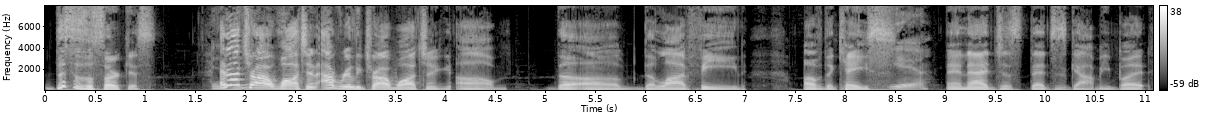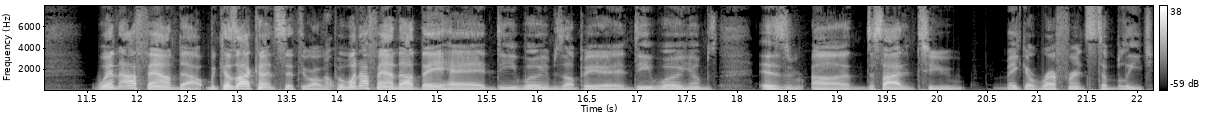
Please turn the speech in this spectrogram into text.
This is a circus. And I tried watching, I really tried watching um the uh the live feed of the case Yeah. and that just that just got me. But when I found out, because I couldn't sit through all of it, but when I found out they had D Williams up here, and D Williams is uh decided to make a reference to Bleach,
